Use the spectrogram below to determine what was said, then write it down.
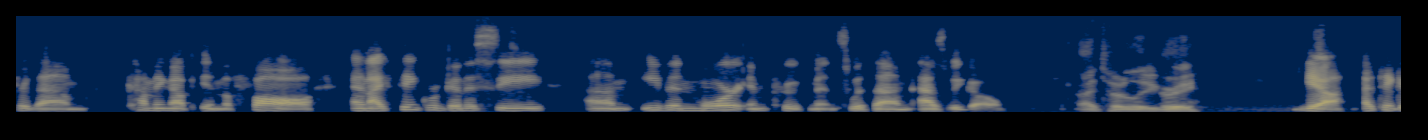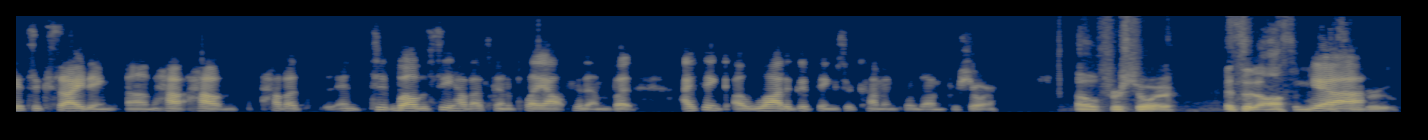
for them coming up in the fall and i think we're going to see um, even more improvements with them as we go. I totally agree. Yeah i think it's exciting um, how how how that's and to, well to see how that's going to play out for them but i think a lot of good things are coming from them for sure. Oh for sure it's an awesome, yeah. awesome group.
